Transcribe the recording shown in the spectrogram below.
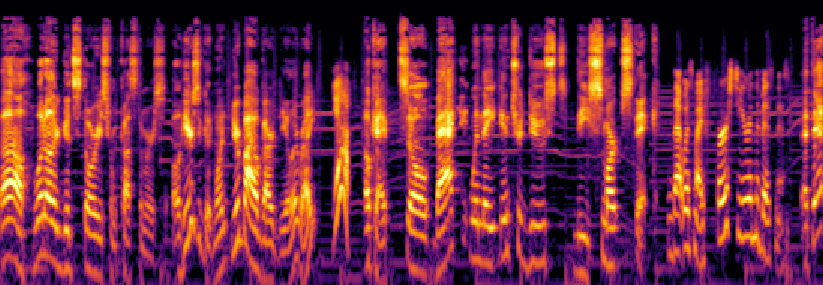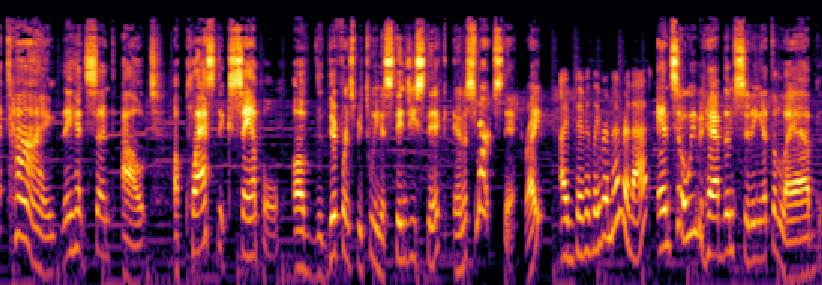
Oh, what other good stories from customers? Oh, here's a good one. You're BioGuard dealer, right? Yeah, Okay, so back when they introduced the Smart Stick, that was my first year in the business. at that time they had sent out a plastic sample of the difference between a stingy stick and a smart stick, right? I vividly remember that. And so we would have them sitting at the lab,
